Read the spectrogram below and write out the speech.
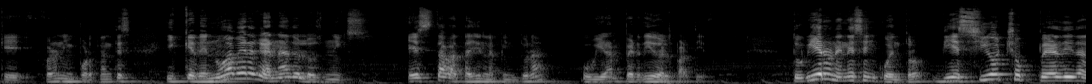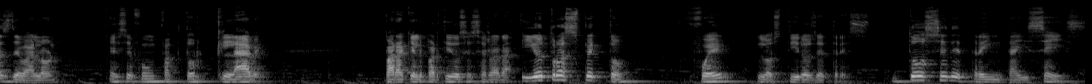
que fueron importantes y que de no haber ganado los Knicks esta batalla en la pintura, hubieran perdido el partido. Tuvieron en ese encuentro 18 pérdidas de balón. Ese fue un factor clave para que el partido se cerrara. Y otro aspecto fue los tiros de 3. 12 de 36.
